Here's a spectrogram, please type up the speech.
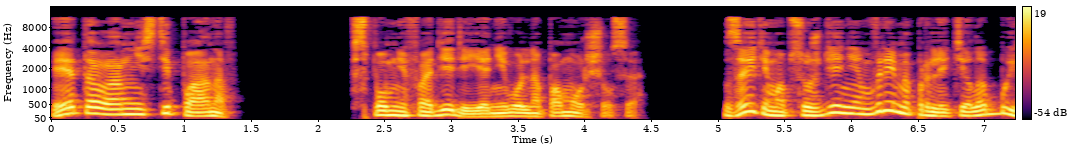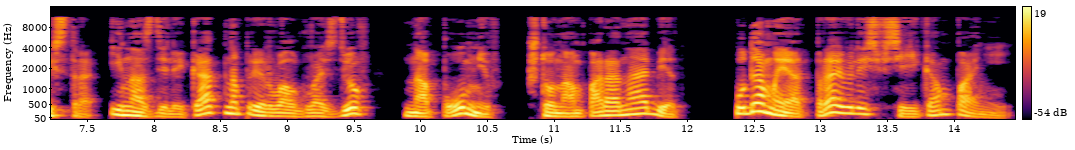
Это вам не Степанов. Вспомнив о деде, я невольно поморщился. За этим обсуждением время пролетело быстро, и нас деликатно прервал Гвоздев, напомнив, что нам пора на обед, куда мы и отправились всей компанией.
